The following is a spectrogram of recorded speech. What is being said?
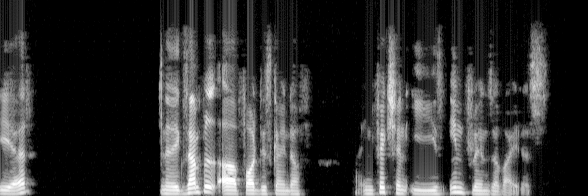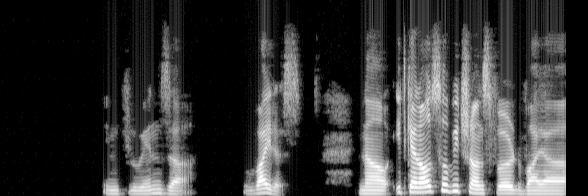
air. An example uh, for this kind of infection is influenza virus. Influenza virus. Now it can also be transferred via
